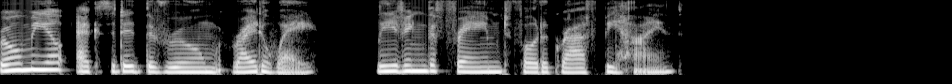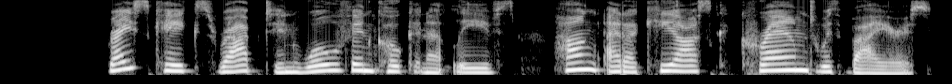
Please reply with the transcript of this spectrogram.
Romeo exited the room right away, leaving the framed photograph behind. Rice cakes wrapped in woven coconut leaves hung at a kiosk crammed with buyers.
